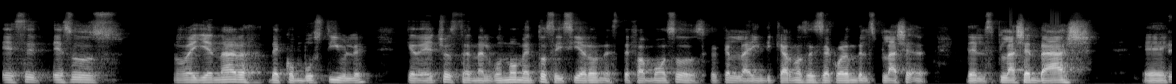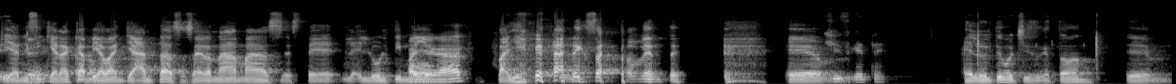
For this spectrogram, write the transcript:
ese, esos rellenar de combustible, que de hecho hasta en algún momento se hicieron este, famosos, creo que la indicar, no sé si se acuerdan del splash, del splash and dash, eh, que ya ni siquiera cambiaban llantas, o sea, era nada más este, el último. Para llegar. Para llegar, exactamente. Em, Chisguete. El último chisguetón. Em,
